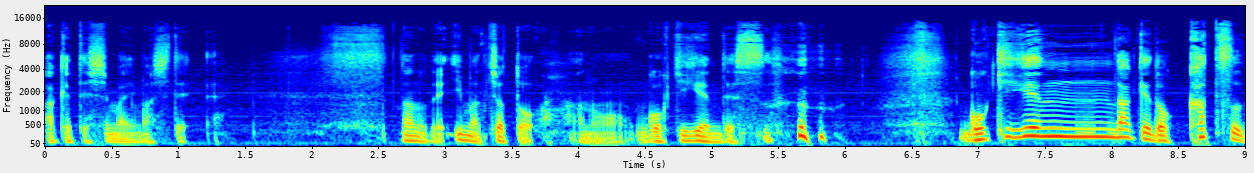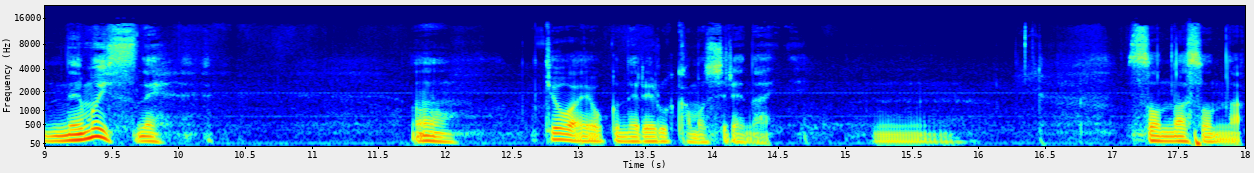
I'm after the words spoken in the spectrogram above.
開けてしまいまして。なので今ちょっとあのご機嫌です。ご機嫌だけどかつ眠いっすね。うん。今日はよく寝れるかもしれない。うん。そんなそんな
